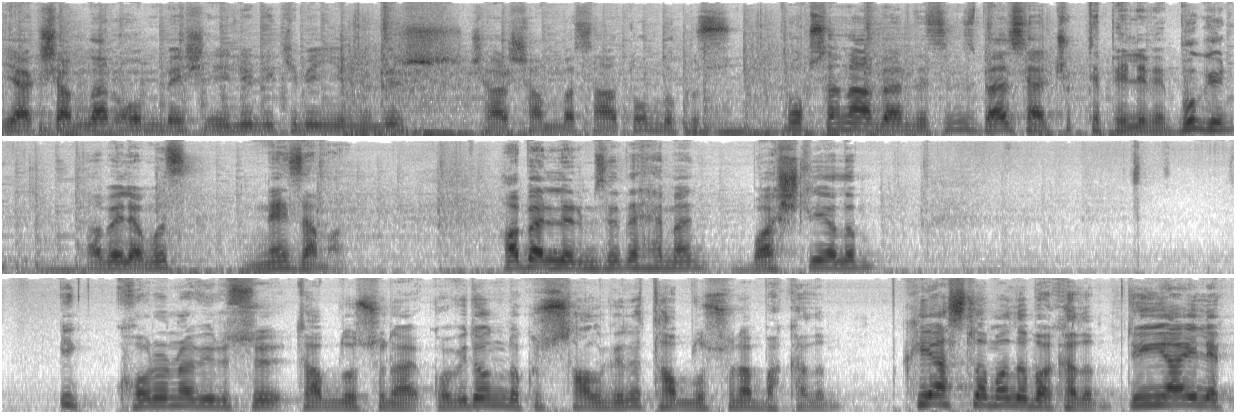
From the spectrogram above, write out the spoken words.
İyi akşamlar 15 Eylül 2021 Çarşamba saat 19. Fox Ana Haber'desiniz. Ben Selçuk Tepeli ve bugün tabelamız ne zaman? Haberlerimize de hemen başlayalım. Bir koronavirüsü tablosuna, Covid-19 salgını tablosuna bakalım. Kıyaslamalı bakalım. Dünya ile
